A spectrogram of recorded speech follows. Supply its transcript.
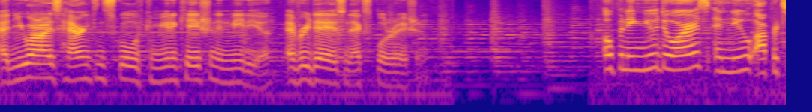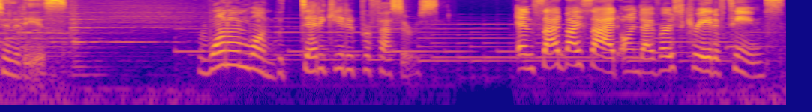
At URI's Harrington School of Communication and Media, every day is an exploration. Opening new doors and new opportunities. One-on-one -on -one with dedicated professors. And side by side on diverse creative teams.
